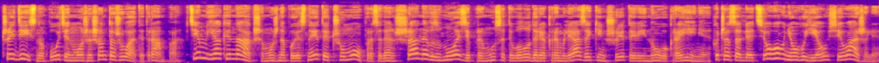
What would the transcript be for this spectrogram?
Чи дійсно Путін може шантажувати Трампа? Втім, як інакше можна пояснити, чому президент США не в змозі примусити володаря Кремля закінчити війну в Україні? Хоча задля цього в нього є усі важелі.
